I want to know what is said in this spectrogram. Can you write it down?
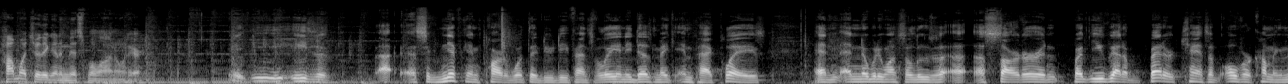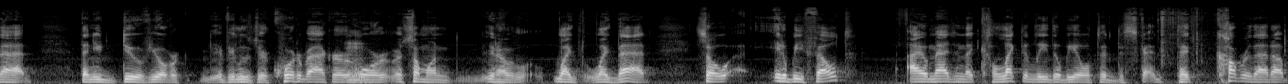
How much are they going to miss Milano here? He's a, a significant part of what they do defensively, and he does make impact plays. And, and nobody wants to lose a, a starter, and but you've got a better chance of overcoming that than you do if you over if you lose your quarterback or, Mm-hmm. or, or someone you know like like that. So it'll be felt. I imagine that collectively they'll be able to discuss, to cover that up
